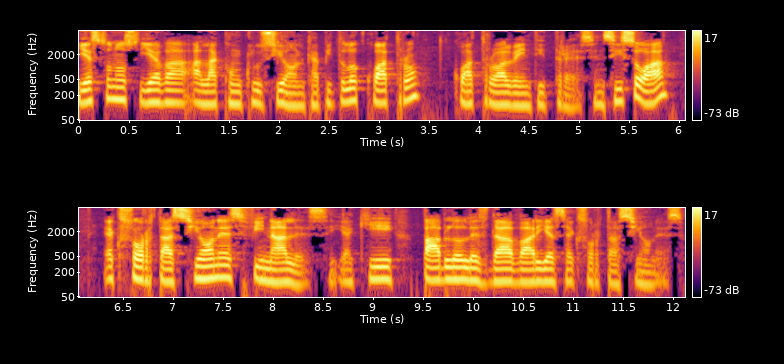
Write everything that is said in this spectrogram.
Y esto nos lleva a la conclusión, capítulo 4, 4 al 23. Inciso A, exhortaciones finales. Y aquí Pablo les da varias exhortaciones.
